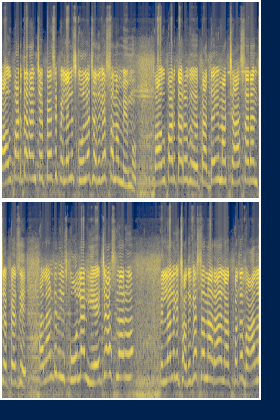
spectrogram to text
బాగుపడతారని చెప్పేసి పిల్లల్ని స్కూల్లో చదివిస్తున్నాం మేము. బాగుపడతారు పెద్దవి మాకు చేస్తారని చెప్పేసి. అలాంటిది ఈ స్కూల్లో ఏం చేస్తున్నారు? పిల్లలకి చదివిస్తున్నారా? లేకపోతే వాళ్ళ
